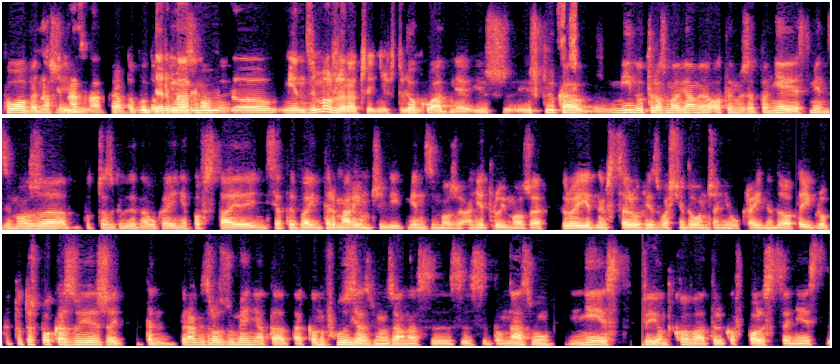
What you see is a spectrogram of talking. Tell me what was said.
połowę naszej Nazwa. prawdopodobnie Intermarium rozmowy... to Międzymorze raczej niż Trójmorze. Dokładnie. Już, już kilka minut rozmawiamy o tym, że to nie jest Międzymorze, podczas gdy na Ukrainie powstaje inicjatywa Intermarium, czyli Międzymorze, a nie Trójmorze, której jednym z celów jest właśnie dołączenie Ukrainy do tej grupy. To też pokazuje, że ten brak zrozumienia, ta, ta konfuzja związana z, z, z tą nazwą nie jest wyjątkowa tylko w Polsce, nie jest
